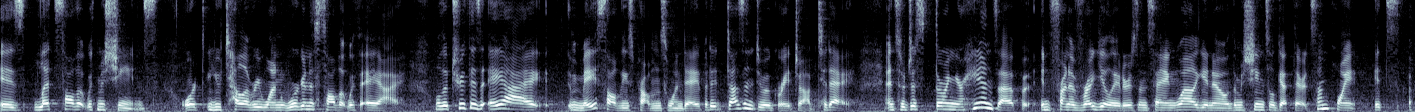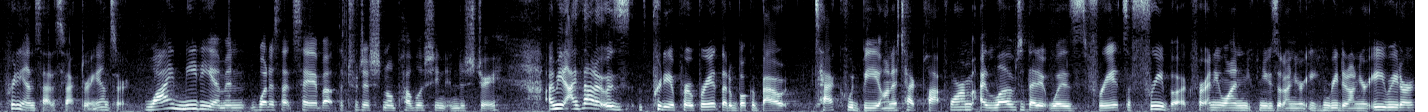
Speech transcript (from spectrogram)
is let's solve it with machines or you tell everyone we're going to solve it with AI. Well the truth is AI may solve these problems one day but it doesn't do a great job today. And so just throwing your hands up in front of regulators and saying well you know the machines will get there at some point it's a pretty unsatisfactory answer. Why medium and what does that say about the traditional publishing industry? I mean I thought it was pretty appropriate that a book about tech would be on a tech platform. I loved that it was free. It's a free book for anyone. You can use it on your, you can read it on your e-reader.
